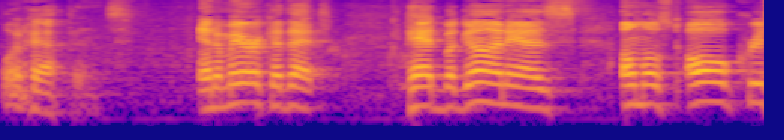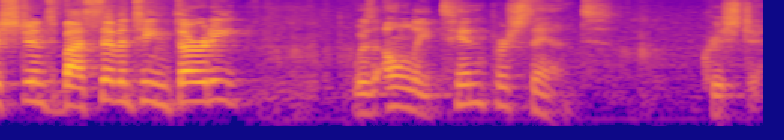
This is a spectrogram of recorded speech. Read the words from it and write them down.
what happened. In America, that had begun as almost all Christians by 1730 was only 10% Christian.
